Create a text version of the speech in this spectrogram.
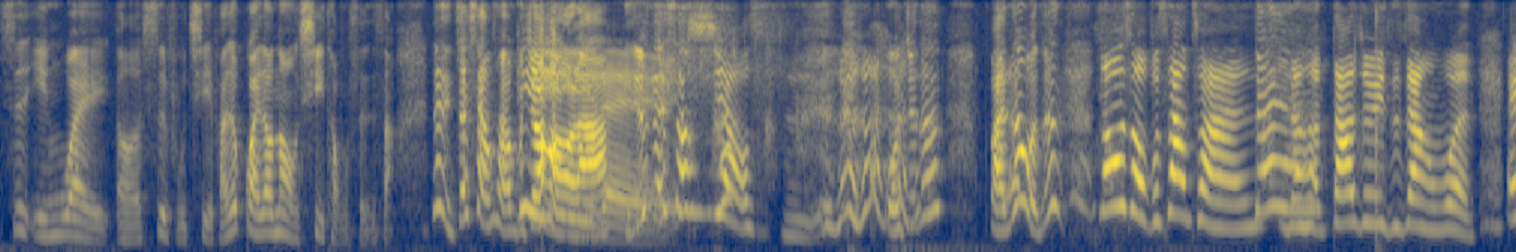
是因为呃伺服器，反正怪到那种系统身上。那你再上传不就好啦？你就在上笑死！我觉得，反正我这那为什么不上传？对、啊，然后大家就一直这样问。哎、欸，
